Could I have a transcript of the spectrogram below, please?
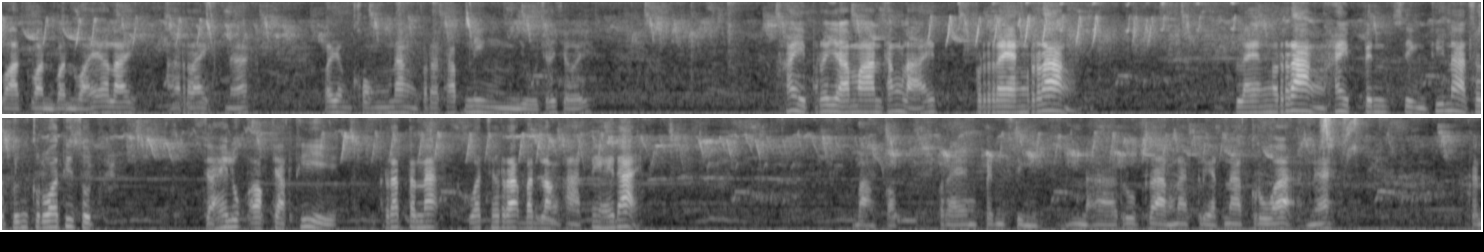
หวาดหวั่นวันไหวอะไรอะไรนะ ก็ยังคงนั่งประทับนิ่งอยู่เฉยๆ ให้พระยามารทั้งหลายแปลงร่าง แปลงร่างให้เป็นสิ่งที่น่าสะพึงกลัวที่สุด จะให้ลุกออกจากที่รัตนวัชระบัลลังก์อาจนี่ให้ได้ บางก็แปลงเป็นสิ่งรูปร่างน่าเกลียดน่ากลัวนะกัน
